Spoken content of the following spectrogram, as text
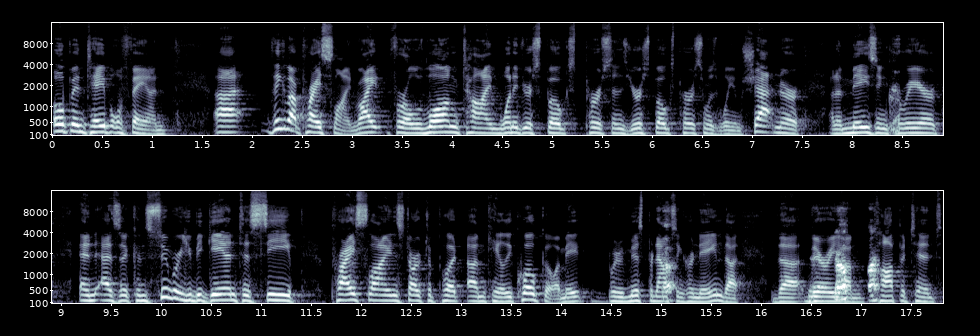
open table fan. Uh, think about Priceline, right? For a long time, one of your spokespersons, your spokesperson was William Shatner, an amazing career. And as a consumer, you began to see Priceline start to put um, Kaley Cuoco. I may be mispronouncing her name, the, the very um, competent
